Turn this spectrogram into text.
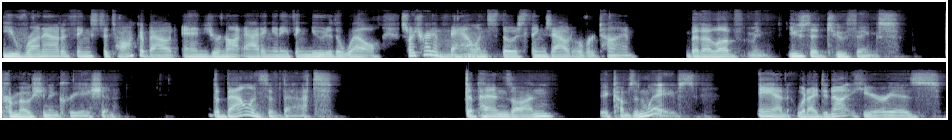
you run out of things to talk about and you're not adding anything new to the well. So I try to mm-hmm. balance those things out over time. But I love, I mean, you said two things promotion and creation the balance of that depends on it comes in waves. And what I did not hear is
